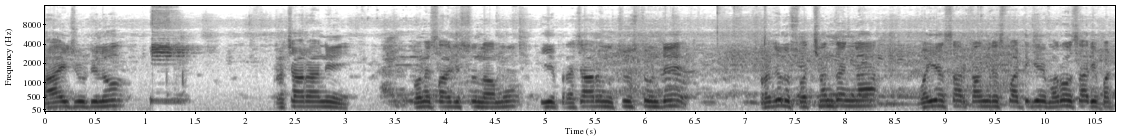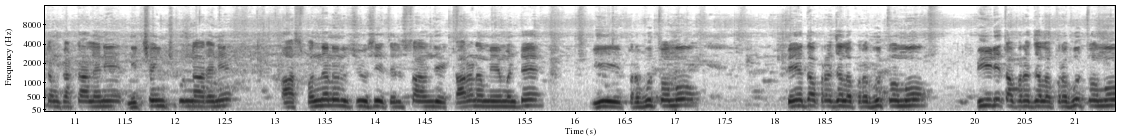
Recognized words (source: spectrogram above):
రాయచూటిలో ప్రచారాన్ని కొనసాగిస్తున్నాము. ఈ ప్రచారం చూస్తుంటే ప్రజలు స్వచ్ఛందంగా వైఎస్ఆర్ కాంగ్రెస్ పార్టీకి మరోసారి పట్టం కట్టాలని నిశ్చయించుకున్నారని ఆ స్పందనను చూసి తెలుస్తూ ఉంది కారణం ఏమంటే ఈ ప్రభుత్వము పేద ప్రజల ప్రభుత్వము పీడిత ప్రజల ప్రభుత్వము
